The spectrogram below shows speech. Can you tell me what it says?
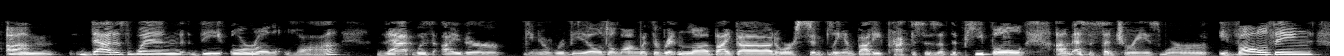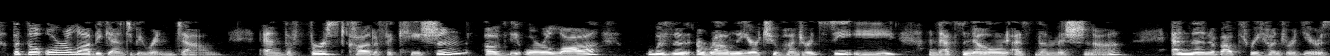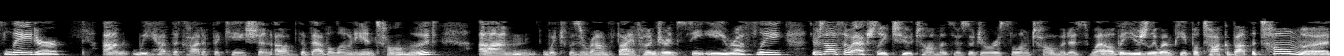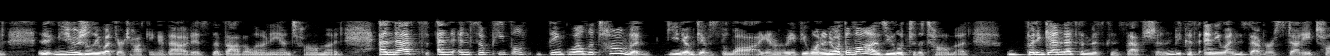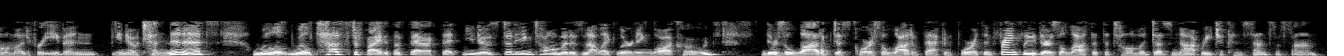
um, that is when the oral law that was either you know, revealed along with the written law by God or simply embodied practices of the people um, as the centuries were evolving. But the oral law began to be written down. And the first codification of the oral law was around the year 200 CE, and that's known as the Mishnah. And then about 300 years later, um, we have the codification of the Babylonian Talmud, um, which was around 500 CE roughly. There's also actually two Talmuds. There's a Jerusalem Talmud as well, but usually when people talk about the Talmud, usually what they're talking about is the Babylonian Talmud. And that's, and, and so people think, well, the Talmud, you know, gives the law. You know, if you want to know what the law is, you look to the Talmud. But again, that's a misconception because anyone who's ever studied Talmud for even, you know, 10 minutes will, will testify to the fact that, you know, studying Talmud is not like learning law codes. There's a lot of discourse, a lot of back and forth, and frankly, there's a lot that the Talmud does not reach a consensus on.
